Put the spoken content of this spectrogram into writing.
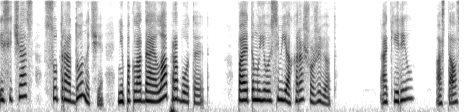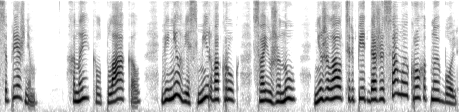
И сейчас с утра до ночи, не покладая лап, работает. Поэтому его семья хорошо живет. А Кирилл остался прежним. Хныкал, плакал, винил весь мир вокруг, свою жену, не желал терпеть даже самую крохотную боль.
